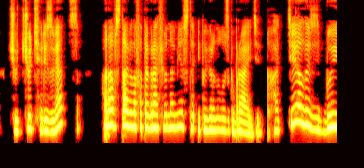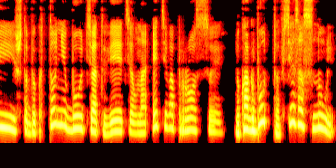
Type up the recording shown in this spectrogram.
чуть-чуть резвятся? Она вставила фотографию на место и повернулась к Брайде. Хотелось бы, чтобы кто-нибудь ответил на эти вопросы. Но как будто все заснули.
